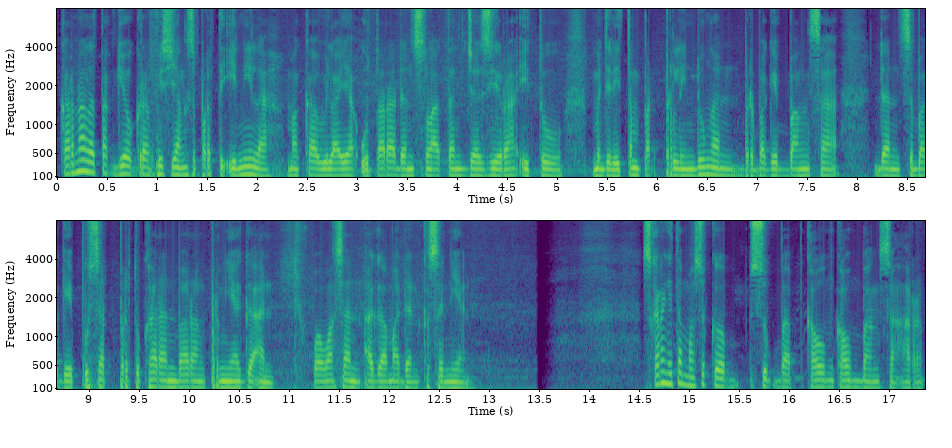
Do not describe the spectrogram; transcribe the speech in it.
Karena letak geografis yang seperti inilah, maka wilayah utara dan selatan jazirah itu menjadi tempat perlindungan berbagai bangsa dan sebagai pusat pertukaran barang perniagaan, wawasan agama dan kesenian. Sekarang kita masuk ke subbab kaum-kaum bangsa Arab.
